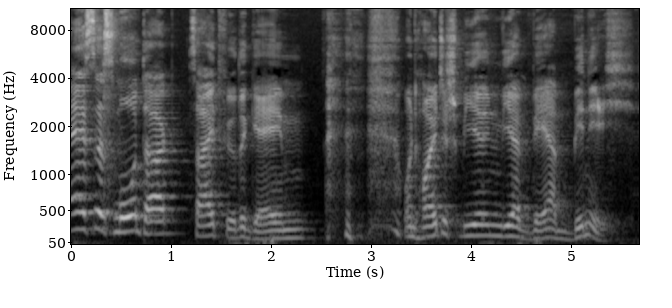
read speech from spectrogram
Es ist Montag, Zeit für The Game. Und heute spielen wir Wer bin ich?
